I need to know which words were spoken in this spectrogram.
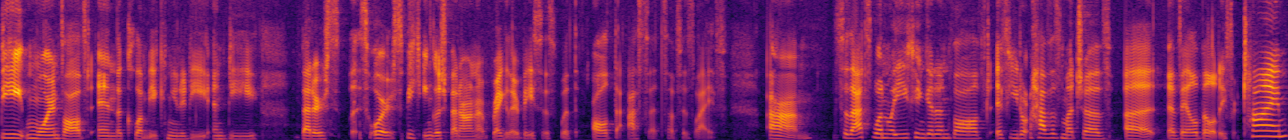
be more involved in the Columbia community and be better or speak English better on a regular basis with all the assets of his life. Um, so that's one way you can get involved. If you don't have as much of uh, availability for time,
